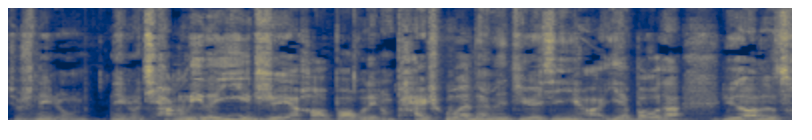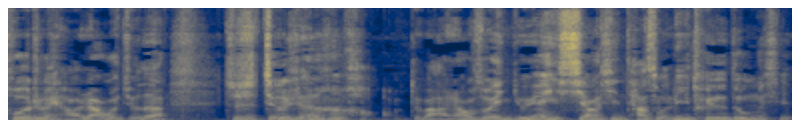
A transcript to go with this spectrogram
就是那种那种强力的意志也好，包括那种排除万难的决心也好，也包括他遇到的挫折也好，让我觉得就是这个人很好，对吧？然后所以你就愿意相信他所力推的东西。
